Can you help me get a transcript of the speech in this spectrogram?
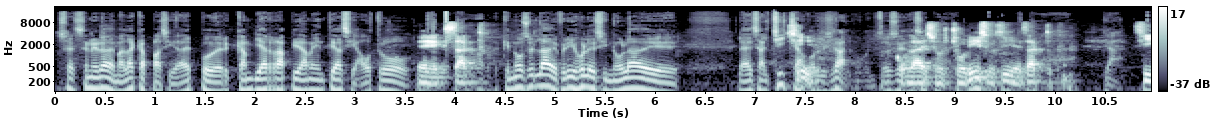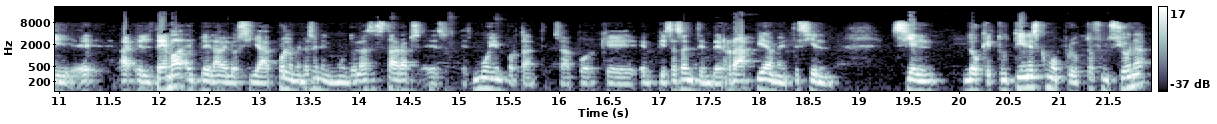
O sea, es tener además la capacidad de poder cambiar rápidamente hacia otro. Exacto. Que no es la de frijoles, sino la de la de salchicha, por decir algo. Entonces, la de chorizo, sí, exacto. Ya. Sí, eh, el tema de la velocidad, por lo menos en el mundo de las startups, es, es, muy importante. O sea, porque empiezas a entender rápidamente si, el, si el, lo que tú tienes como producto funciona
